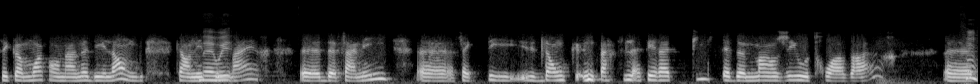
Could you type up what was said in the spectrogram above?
c'est comme moi qu'on en a des longues quand on est ben une mère euh, de famille. Euh, fait que donc une partie de la thérapie c'était de manger aux trois heures. Euh, hum.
